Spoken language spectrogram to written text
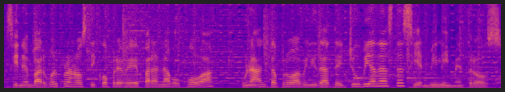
Sin embargo, el pronóstico prevé para Navojoa una alta probabilidad de lluvia de hasta 100 milímetros.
